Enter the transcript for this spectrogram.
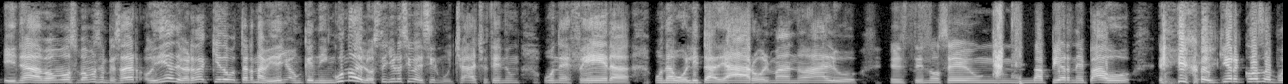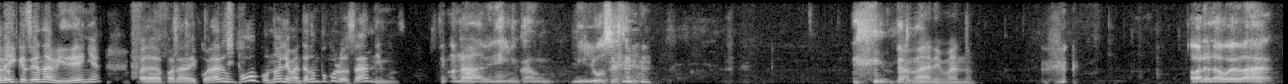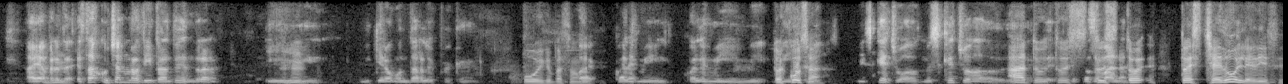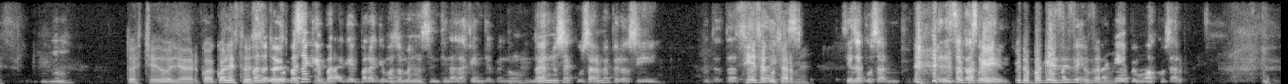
y nada, vamos, vamos a empezar. Hoy día de verdad quiero votar navideño, aunque ninguno de los tres, yo les iba a decir, muchachos, tienen un- una esfera, una bolita de árbol, mano, algo, este, no sé, un- una pierna de pavo, cualquier cosa por ahí que sea navideña, para, para decorar un poco, ¿no? Levantar un poco los ánimos. Tengo nada de niño, cabrón. Ni luces madre, mano. Ahora, la huevada. Ah, ya, espérate. Ujú. Estaba escuchando un ratito antes de entrar y, y quiero contarles, pues, que, Uy, ¿qué pasó? cuál, cuál es mi. ¿Cuál es mi. mi Tu mi- excusa. Mi, mi schedule. Mi schedule. de- Ah, tu, de- tu, de esta tu, semana. tu, tu schedule, dices. Tu schedule, a ver, ¿cuál, cuál es tu Bueno, lo que pasa es que para que, para que más o menos se entienda la gente, pues, ¿no? No, es- no es excusarme, pero sí. puta, Sí es difícil. Sí es esta ¿Pero para qué? sí. ¿Pero para qué sí es ¿Para qué? ¿Para acusarme? qué? Pues me voy a excusar.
